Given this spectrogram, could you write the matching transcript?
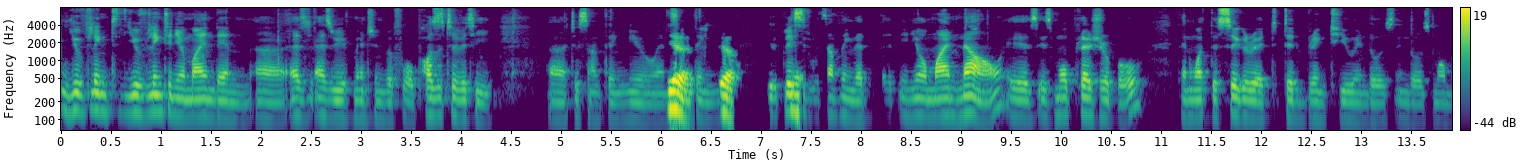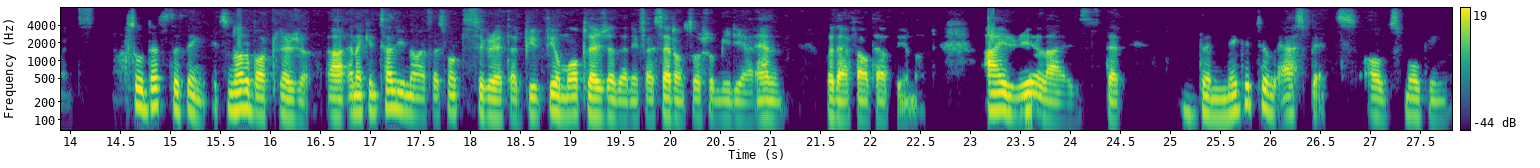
You've linked you've linked in your mind then, uh, as as we've mentioned before, positivity uh, to something new and Yes, something yeah, you yeah. replace it with something that, that in your mind now is is more pleasurable than what the cigarette did bring to you in those in those moments. So that's the thing. It's not about pleasure. Uh, and I can tell you now, if I smoked a cigarette, I'd be, feel more pleasure than if I sat on social media and whether I felt healthy or not. I realized that the negative aspects of smoking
